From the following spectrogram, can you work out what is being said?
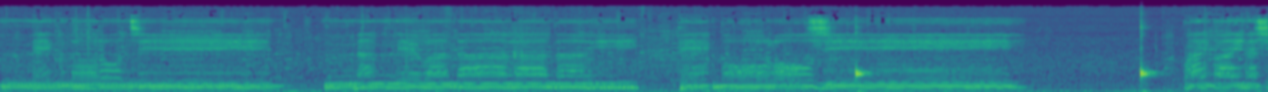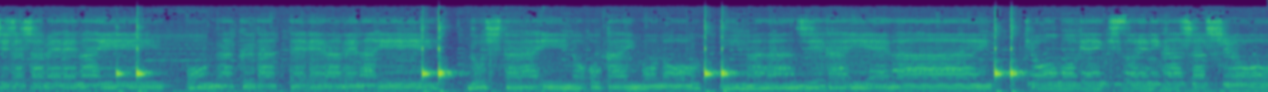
クノロジー。なくてはならないテクノロジー。Wi-Fi なしじゃ喋れない。音楽だって選べない。どうしたらいいの？お買い物それに感謝しよう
